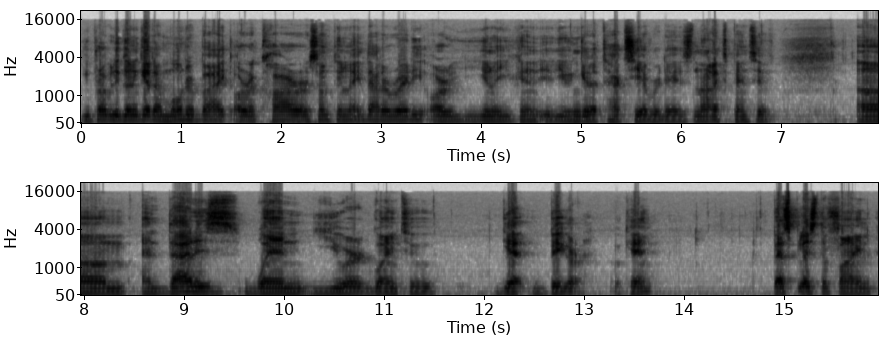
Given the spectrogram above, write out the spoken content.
You're probably going to get a motorbike or a car or something like that already or you know you can you can get a taxi every day. It's not expensive. Um, and that is when you're going to get bigger okay? Best place to find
